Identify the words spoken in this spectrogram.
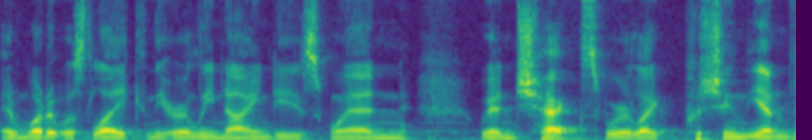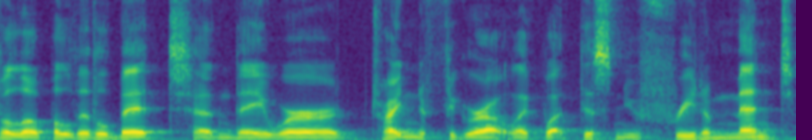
and what it was like in the early 90s when when Czechs were like pushing the envelope a little bit and they were trying to figure out like what this new freedom meant.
